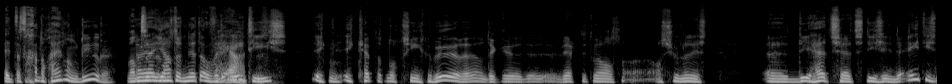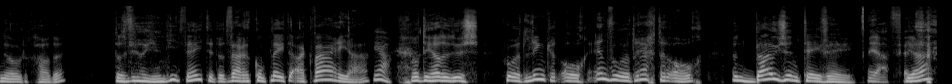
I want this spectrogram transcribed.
Dat gaat nog heel lang duren. Want nou ja, je eh, had het net over de Ja, het 80s. Ik, Hm. ik heb dat nog zien gebeuren, want ik eh, werkte toen als, als journalist. Eh, die headsets die ze in de 80s nodig hadden, dat wil je niet weten. Dat waren complete aquaria. Ja. Want die hadden dus voor het linkeroog en voor het rechteroog een buizen-tv. ja, vet. Ja?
